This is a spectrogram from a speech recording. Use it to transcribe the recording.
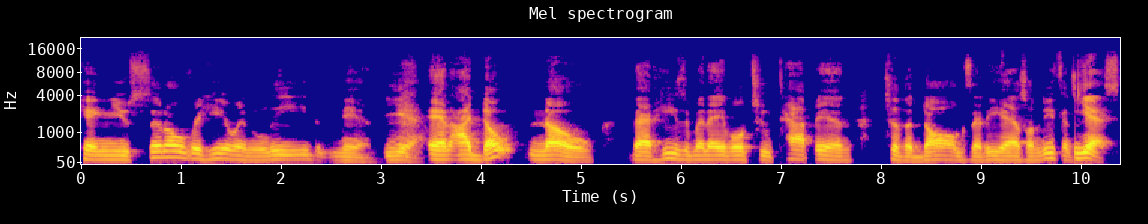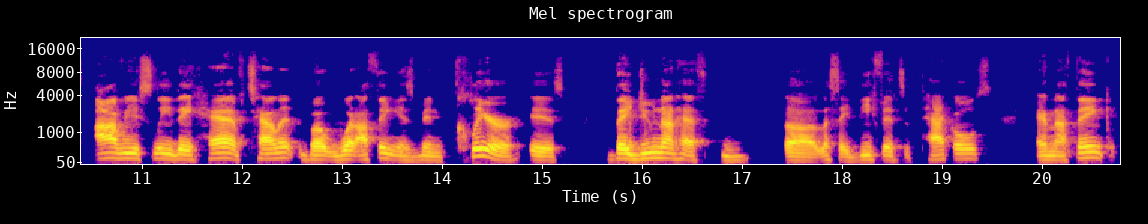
Can you sit over here and lead men? Yeah. And I don't know that he's been able to tap in to the dogs that he has on defense. Yes, obviously they have talent, but what I think has been clear is they do not have, uh, let's say, defensive tackles. And I think,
